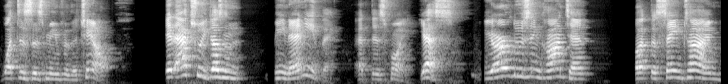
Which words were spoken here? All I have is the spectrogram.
what does this mean for the channel? It actually doesn't mean anything at this point. Yes, we are losing content, but at the same time,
